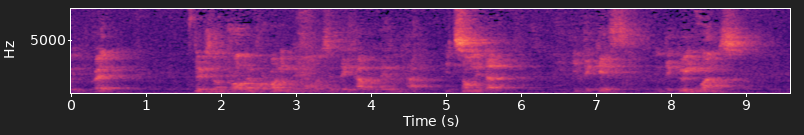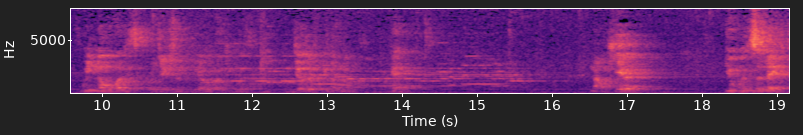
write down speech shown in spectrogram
with red. There is no problem for running the models if they have or they don't have. It's only that in the case, in the green ones, we know what is the projection we are working with. The others, we don't know. Okay? Now here, you will select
